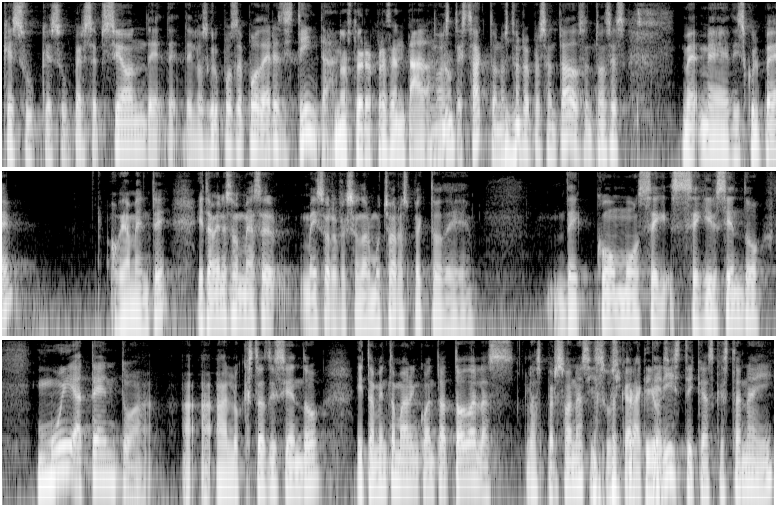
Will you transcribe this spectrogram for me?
que su, que su percepción de, de- de los grupos de poder es distinta. No estoy representada. No ¿no? exacto, no están representados. Entonces me, me disculpé, obviamente, y también eso me, hace, me hizo reflexionar mucho al respecto de, de cómo se- seguir siendo muy atento a, a- a lo que estás diciendo y también tomar en cuenta todas las, las personas y Las sus características que están ahí.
